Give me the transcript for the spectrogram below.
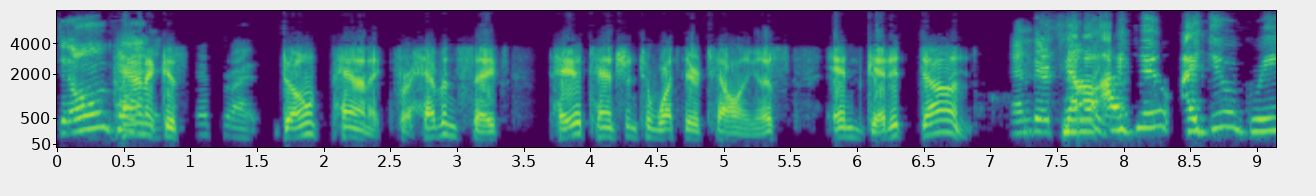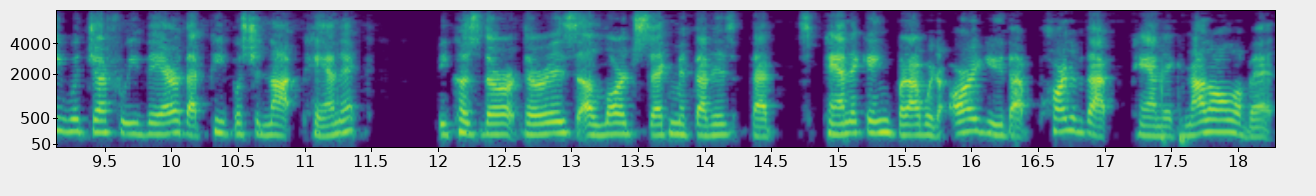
Don't panic. panic. Is, That's right. Don't panic. For heaven's sakes, pay attention to what they're telling us and get it done. And they're telling now, I do I do agree with Jeffrey there that people should not panic because there there is a large segment that is that's panicking, but I would argue that part of that panic, not all of it,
